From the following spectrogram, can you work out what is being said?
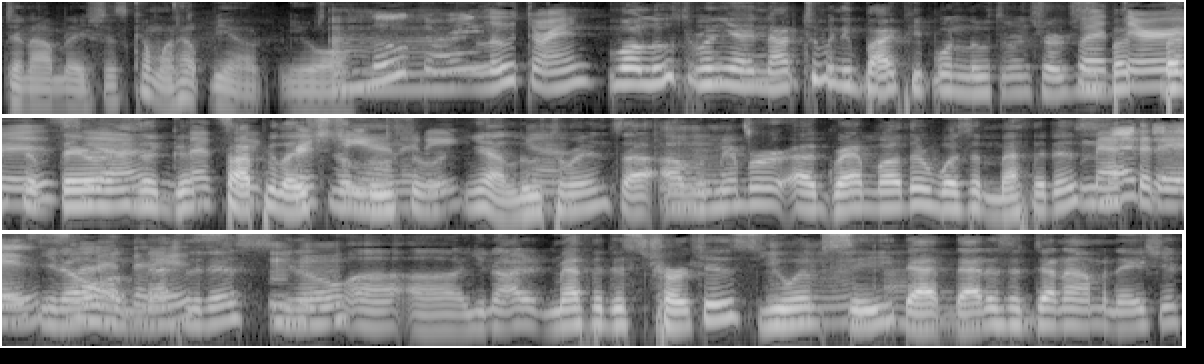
denominations? Come on, help me out, you all. Lutheran. Lutheran. Well, Lutheran, yeah, not too many black people in Lutheran churches, But but there but is, there yeah, is a good population of Lutheran. Christianity. Yeah, Yeah. Lutherans. Uh, I remember uh, grandmother was a Methodist. Methodist. you know, a Methodist. Methodist. You know, Mhm. uh, uh, United Methodist Churches (UMC). That that is a denomination.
